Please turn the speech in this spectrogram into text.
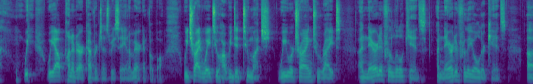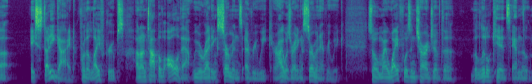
we we outpunted our coverage, as we say in American football. We tried way too hard. We did too much. We were trying to write a narrative for the little kids, a narrative for the older kids, uh, a study guide for the life groups, and on top of all of that, we were writing sermons every week, or I was writing a sermon every week. So my wife was in charge of the the little kids and the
